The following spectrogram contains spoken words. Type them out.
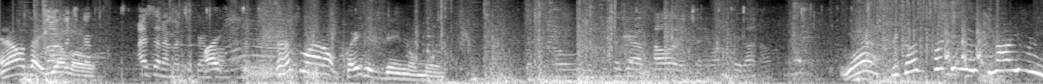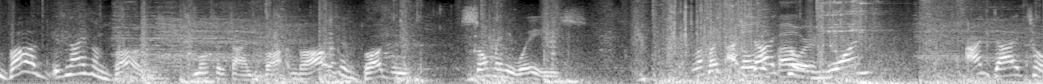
And I was at Oh, I meant yellow. I said I meant to grab Like, that's why I don't play this game no more. Oh, because you have paladins and you want to play that now. Yes, because freaking it's not even bugged. It's not even bugged most of the time. Bu- Brawlhalla is bugged in so many ways. Like I died to one. I died to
